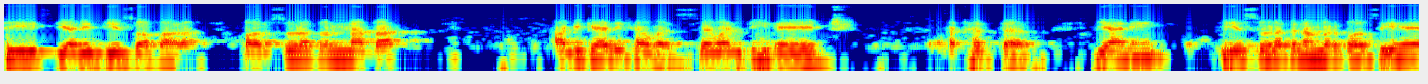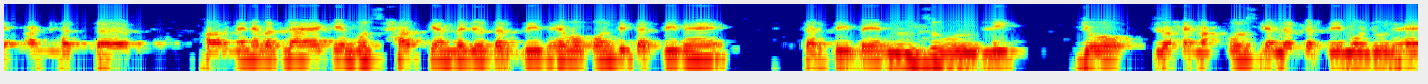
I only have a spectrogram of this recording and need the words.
تیس یعنی تیسواں پارا اور سورت النبا آگے کیا لکھا ہوا سیونٹی ایٹ اٹھہتر یعنی یہ صورت نمبر کون سی ہے؟ اٹھہتر اور میں نے بتلایا کہ مصحف کے اندر جو ترتیب ہے، وہ کون سی ترتیب ہے؟ ترتیب نزولی جو لوح محفوظ کے اندر ترتیب موجود ہے۔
